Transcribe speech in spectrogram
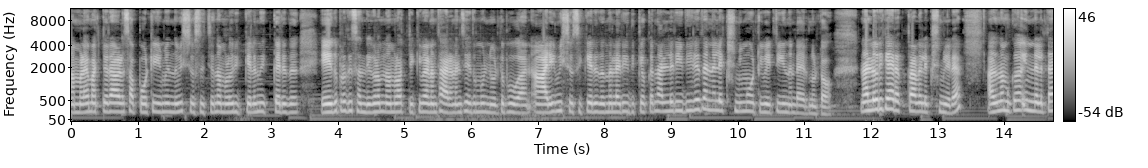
നമ്മളെ മറ്റൊരാൾ സപ്പോർട്ട് ചെയ്യുമെന്ന് വിശ്വസിച്ച് നമ്മൾ ഒരിക്കലും നിൽക്കരുത് ഏത് പ്രതിസന്ധികളും നമ്മൾ ഒറ്റയ്ക്ക് വേണം തരണം ചെയ്ത് മുന്നോട്ട് പോകാൻ ആരെയും വിശ്വസിക്കരുത് എന്നുള്ള രീതിക്കൊക്കെ നല്ല രീതിയിൽ തന്നെ ലക്ഷ്മി മോട്ടിവേറ്റ് ചെയ്യുന്നുണ്ടായിരുന്നു കേട്ടോ നല്ലൊരു ക്യാരക്ടറാണ് ലക്ഷ്മിയുടെ. അത് നമുക്ക് ഇന്നലത്തെ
